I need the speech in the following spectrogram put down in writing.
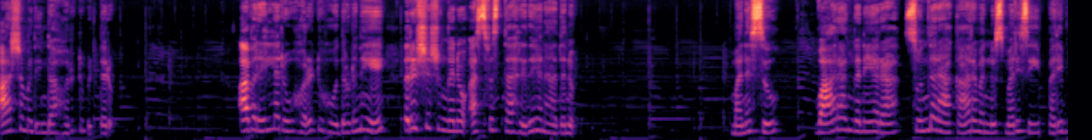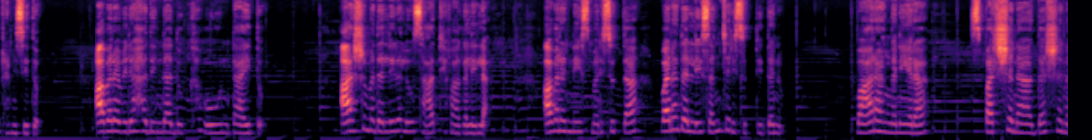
ಆಶ್ರಮದಿಂದ ಹೊರಟು ಬಿಟ್ಟರು ಅವರೆಲ್ಲರೂ ಹೊರಟು ಹೋದೊಡನೆಯೇ ಋಷ್ಯಶೃಂಗನು ಅಸ್ವಸ್ಥ ಹೃದಯನಾದನು. ಮನಸ್ಸು ವಾರಾಂಗನೆಯರ ಸುಂದರಾಕಾರವನ್ನು ಸ್ಮರಿಸಿ ಪರಿಭ್ರಮಿಸಿತು. ಅವರ ವಿರಹದಿಂದ ದುಃಖವು ಉಂಟಾಯಿತು. ಆಶ್ರಮದಲ್ಲಿರಲು ಸಾಧ್ಯವಾಗಲಿಲ್ಲ. ಅವರನ್ನೇ ಸ್ಮರಿಸುತ್ತಾ ವನದಲ್ಲಿ ಸಂಚರಿಸುತ್ತಿದ್ದನು. ವಾರಾಂಗನೆಯರ ಸ್ಪರ್ಶನ, ದರ್ಶನ,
